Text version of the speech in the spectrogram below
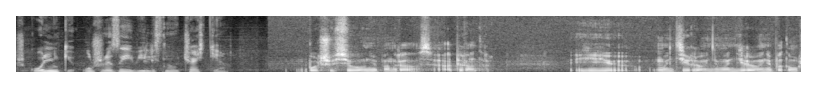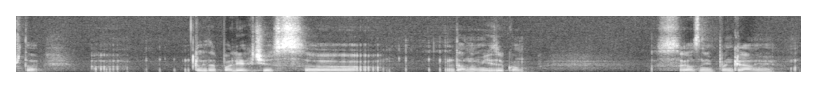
Школьники уже заявились на участие участие? Больше всего мне понравился оператор и монтирование, монтирование, потому что а, когда полегче с э, данным языком, с разными программами. Вот.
